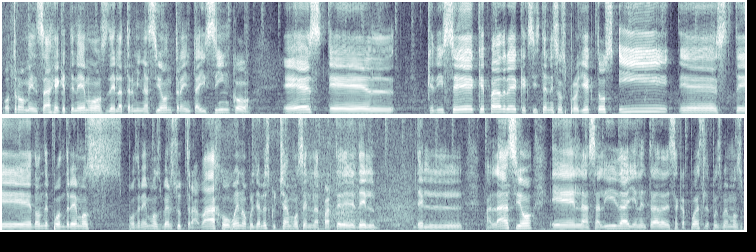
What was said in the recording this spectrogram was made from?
Otro mensaje que tenemos de la terminación 35 es el que dice qué padre que existen esos proyectos y este dónde pondremos podremos ver su trabajo. Bueno, pues ya lo escuchamos en la parte del del palacio. En la salida y en la entrada de Zacapuestle, pues vemos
